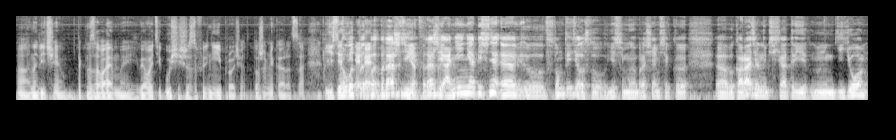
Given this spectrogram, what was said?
наличием так называемой вялотекущей шизофрении и прочее. Это тоже, мне кажется. Ну Естественно, вот э, э, по- подожди, нет, подожди, они не объясняют. в том-то и дело, что если мы обращаемся к э, выкарательной психиатрии, ее,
